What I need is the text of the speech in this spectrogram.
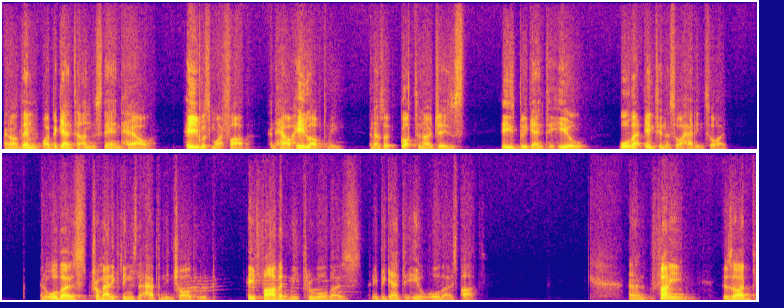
And I, then I began to understand how he was my father and how he loved me. And as I got to know Jesus, he began to heal all that emptiness I had inside and all those traumatic things that happened in childhood. He fathered me through all those, and he began to heal all those parts. And funny, because I'd,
